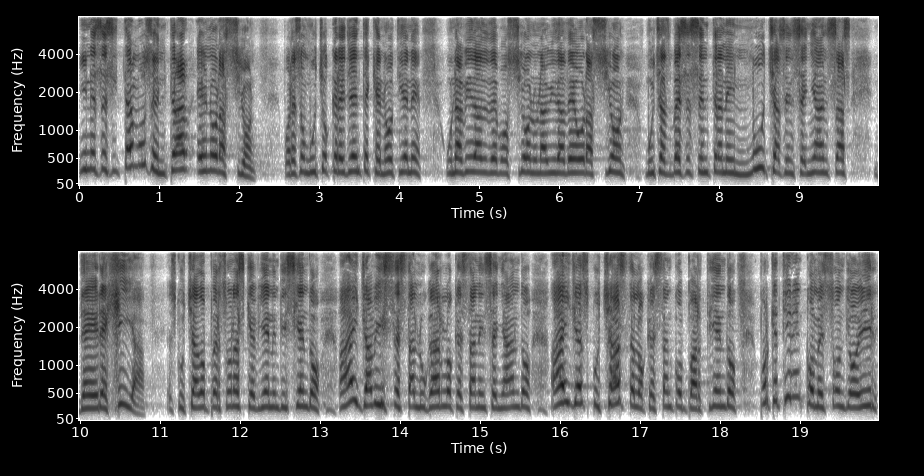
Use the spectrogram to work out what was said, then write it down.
Y necesitamos entrar en oración. Por eso mucho creyente que no tiene una vida de devoción, una vida de oración, muchas veces entran en muchas enseñanzas de herejía. He escuchado personas que vienen diciendo, ay, ya viste este lugar lo que están enseñando, ay, ya escuchaste lo que están compartiendo, porque tienen comezón de oír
